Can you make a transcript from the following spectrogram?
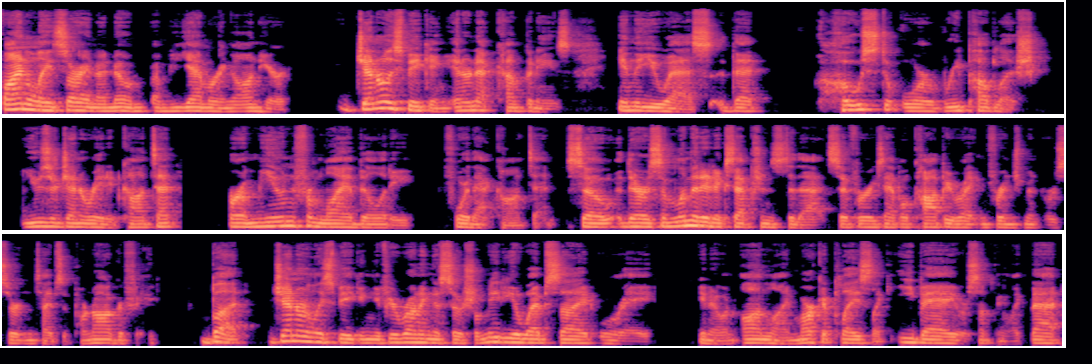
Finally, sorry, and I know I'm yammering on here. Generally speaking, internet companies in the US that host or republish user generated content are immune from liability for that content. So there are some limited exceptions to that. So, for example, copyright infringement or certain types of pornography. But generally speaking, if you're running a social media website or a you know an online marketplace like eBay or something like that,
